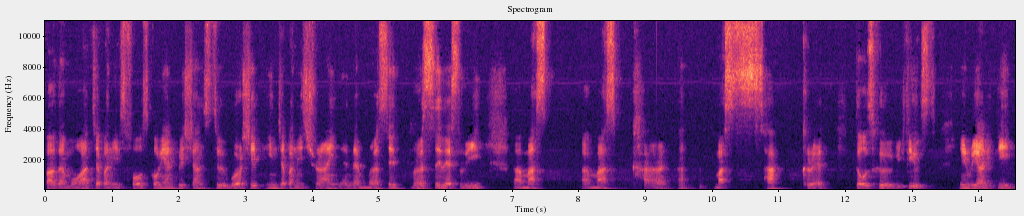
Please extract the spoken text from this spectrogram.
Furthermore, Japanese forced Korean Christians to worship in Japanese shrines and then merci- mercilessly uh, mas- uh, massacre, uh, massacred those who refused. In reality,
